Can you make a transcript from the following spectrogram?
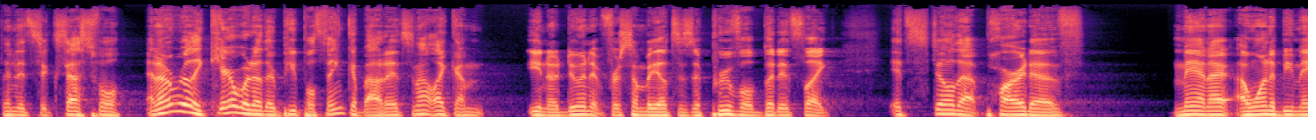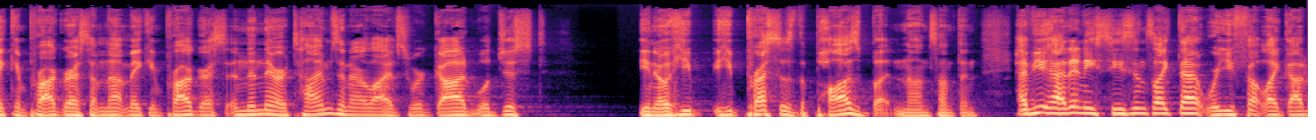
then it's successful. And i don't really care what other people think about it. It's not like i'm you know doing it for somebody else's approval but it's like it's still that part of man i, I want to be making progress. I'm not making progress. And then there are times in our lives where god will just you know he he presses the pause button on something. Have you had any seasons like that where you felt like god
